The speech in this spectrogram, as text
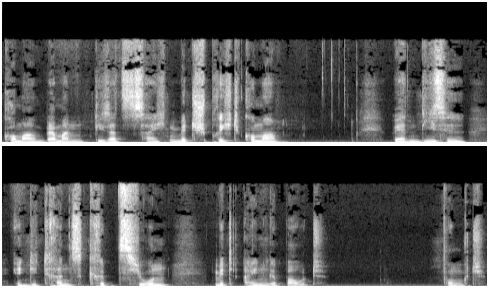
Komma, wenn man die Satzzeichen mitspricht, Komma, werden diese in die Transkription mit eingebaut. Punkt.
